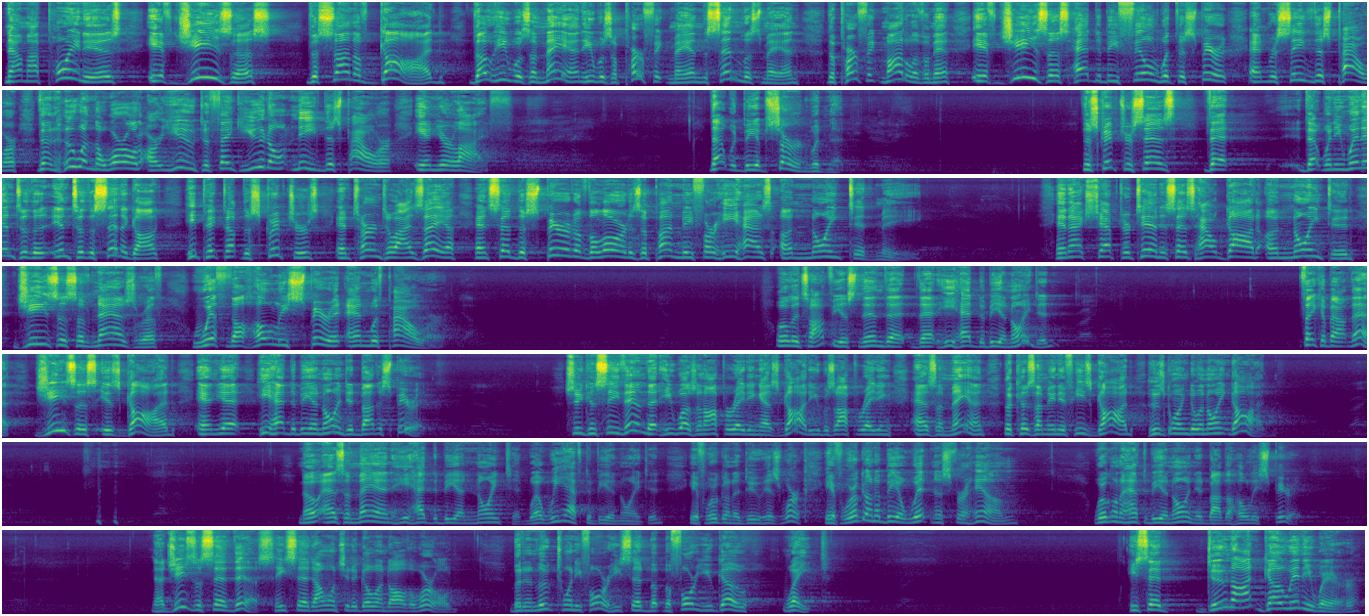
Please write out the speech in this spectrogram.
Now, my point is if Jesus the Son of God, though he was a man, he was a perfect man, the sinless man, the perfect model of a man. If Jesus had to be filled with the Spirit and receive this power, then who in the world are you to think you don't need this power in your life? That would be absurd, wouldn't it? The scripture says that that when he went into the, into the synagogue, he picked up the scriptures and turned to Isaiah and said, The Spirit of the Lord is upon me, for he has anointed me. In Acts chapter 10, it says how God anointed Jesus of Nazareth with the Holy Spirit and with power. Well, it's obvious then that, that he had to be anointed. Think about that. Jesus is God, and yet he had to be anointed by the Spirit. So you can see then that he wasn't operating as God, he was operating as a man, because, I mean, if he's God, who's going to anoint God? no, as a man, he had to be anointed. Well, we have to be anointed if we're going to do his work. If we're going to be a witness for him, we're going to have to be anointed by the Holy Spirit. Now, Jesus said this He said, I want you to go into all the world. But in Luke 24, He said, But before you go, wait. He said, Do not go anywhere.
